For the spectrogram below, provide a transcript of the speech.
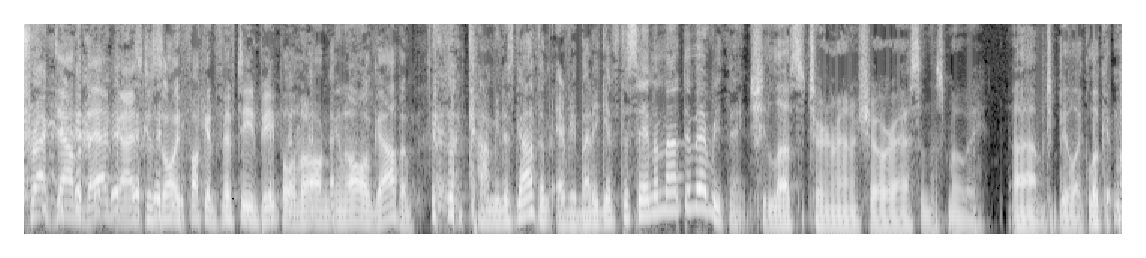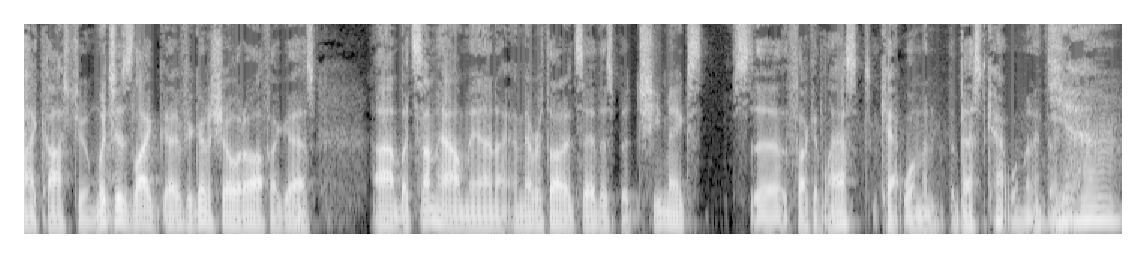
track down the bad guys because there's only fucking 15 people in all, in all of Gotham. communist Gotham, everybody gets the same amount of everything. she loves to turn around and show her ass in this movie. Um, to be like, look at my costume, which is like, uh, if you're going to show it off, I guess. Um, but somehow, man, I, I never thought I'd say this, but she makes the fucking last Catwoman the best Catwoman, I think. Yeah.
